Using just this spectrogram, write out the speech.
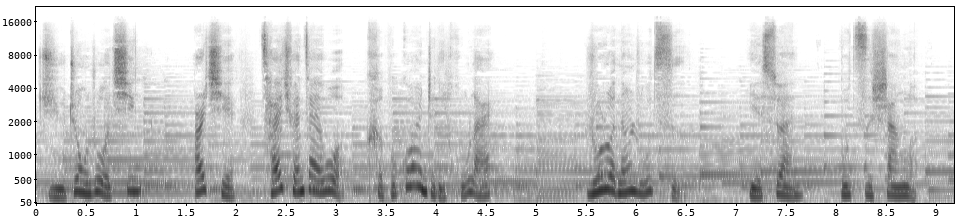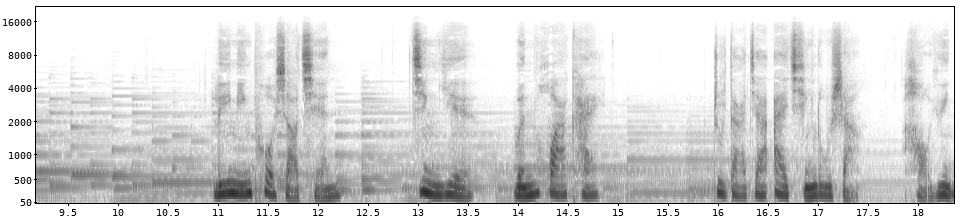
举重若轻，而且财权在握，可不惯着你胡来。如若能如此，也算不自伤了。黎明破晓前，静夜闻花开。祝大家爱情路上好运。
